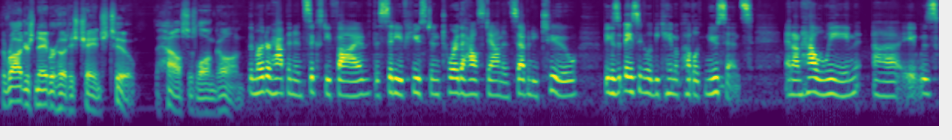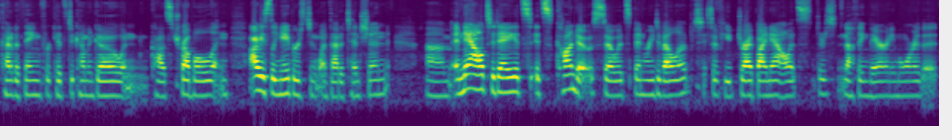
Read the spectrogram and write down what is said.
The Rogers neighborhood has changed too. The house is long gone. The murder happened in 65. The city of Houston tore the house down in 72 because it basically became a public nuisance. And on Halloween, uh, it was kind of a thing for kids to come and go and cause trouble. And obviously, neighbors didn't want that attention. Um, and now today it's it's condos, so it's been redeveloped. So if you drive by now, it's there's nothing there anymore that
